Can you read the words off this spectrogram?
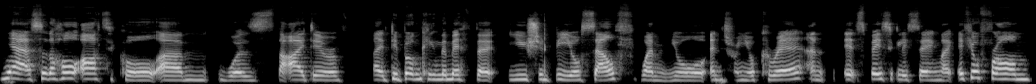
Yeah, so the whole article um, was the idea of like debunking the myth that you should be yourself when you're entering your career and it's basically saying like if you're from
